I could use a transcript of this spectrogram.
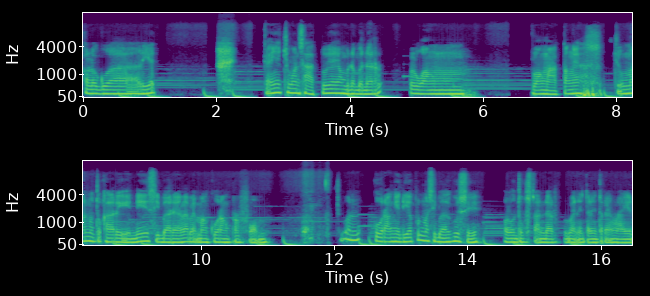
kalau gue lihat kayaknya cuma satu ya yang benar-benar peluang peluang matang ya. Cuman untuk hari ini si Barella memang kurang perform. Cuman kurangnya dia pun masih bagus sih. Kalau untuk standar pemain inter-inter yang lain.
